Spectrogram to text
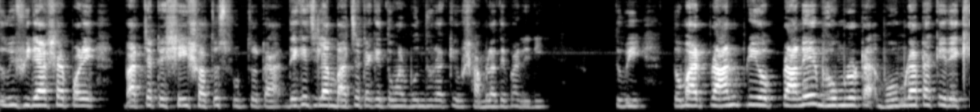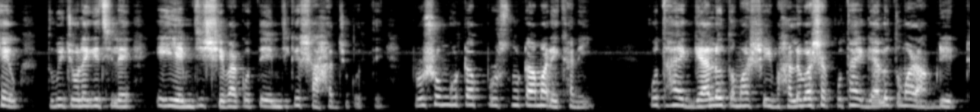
তুমি ফিরে আসার পরে বাচ্চাটার সেই স্বতঃস্ফূর্তটা। দেখেছিলাম বাচ্চাটাকে তোমার বন্ধুরা কেউ সামলাতে পারেনি। তুমি তোমার প্রাণপ্রিয় প্রাণের ভোমরোটা, ভোমরাটাকে রেখেও তুমি চলে গেছিলে এই এমজির সেবা করতে এমজিকে সাহায্য করতে। প্রসঙ্গটা, প্রশ্নটা আমার এখানেই। কোথায় গেল তোমার সেই ভালোবাসা? কোথায় গেল তোমার আপডেট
